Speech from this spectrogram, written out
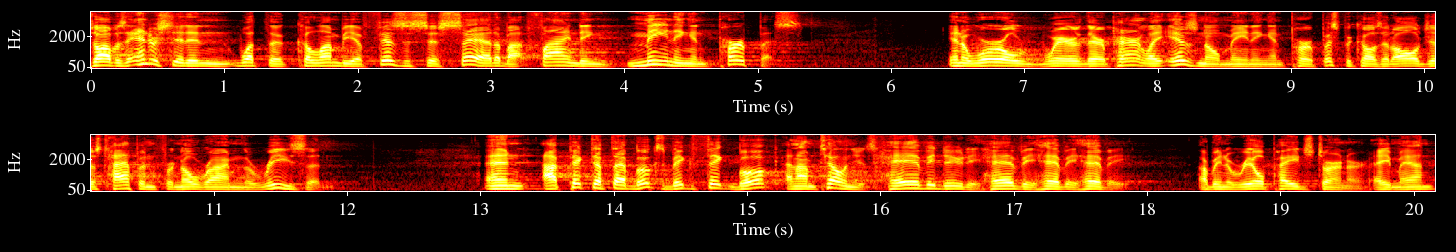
So I was interested in what the Columbia physicist said about finding meaning and purpose in a world where there apparently is no meaning and purpose because it all just happened for no rhyme or reason. And I picked up that book, it's a big, thick book, and I'm telling you, it's heavy duty, heavy, heavy, heavy. I mean, a real page turner, amen.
